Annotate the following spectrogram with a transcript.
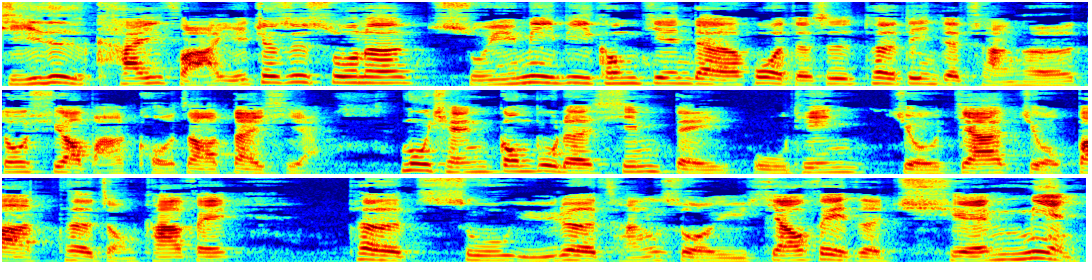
即日开罚，也就是说呢，属于密闭空间的或者是特定的场合，都需要把口罩戴起来。目前公布的新北舞厅、酒家、酒吧、特种咖啡、特殊娱乐场所与消费者全面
